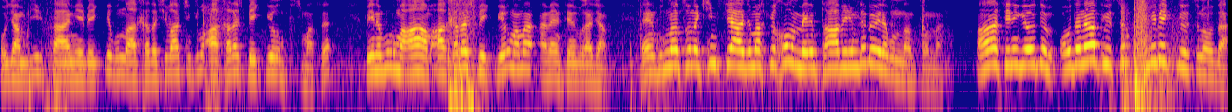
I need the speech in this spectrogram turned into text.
Hocam bir saniye bekle bunun arkadaşı var çünkü bu arkadaş bekliyorum pusması. Beni vurma ağam arkadaş bekliyorum ama ben seni vuracağım. Ben bundan sonra kimseye acımak yok oğlum benim tabirimde böyle bundan sonra. Aa seni gördüm. Orada ne yapıyorsun? Kimi bekliyorsun orada?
